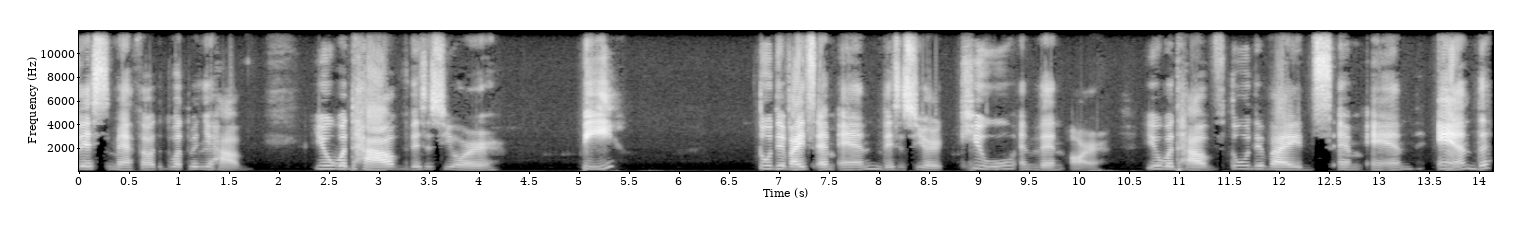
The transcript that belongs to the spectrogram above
this method, what will you have? You would have, this is your P, 2 divides Mn, this is your Q, and then R. You would have 2 divides Mn and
